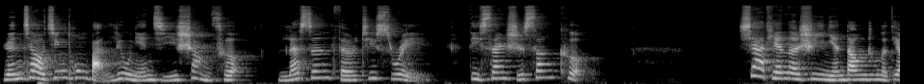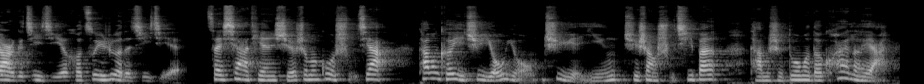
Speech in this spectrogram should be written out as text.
人教精通版六年级上册，Lesson Thirty Three，第三十三课。夏天呢是一年当中的第二个季节和最热的季节。在夏天，学生们过暑假，他们可以去游泳、去野营、去上暑期班，他们是多么的快乐呀！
